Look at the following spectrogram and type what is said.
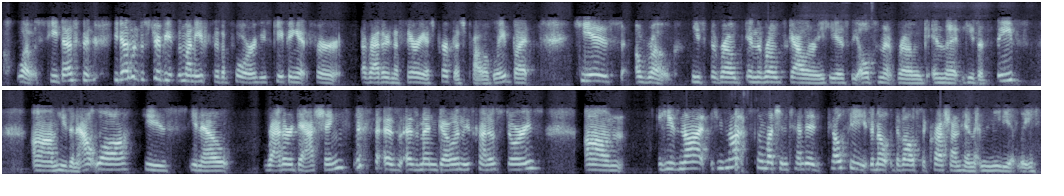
Close. He doesn't. He doesn't distribute the money to the poor. He's keeping it for a rather nefarious purpose, probably. But he is a rogue. He's the rogue in the rogues gallery. He is the ultimate rogue in that he's a thief. Um, he's an outlaw. He's you know rather dashing as as men go in these kind of stories. Um, he's not he's not so much intended. Kelsea de- develops a crush on him immediately,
